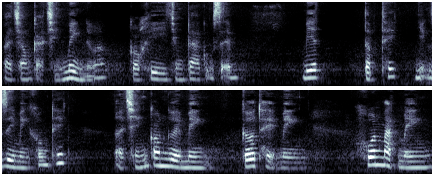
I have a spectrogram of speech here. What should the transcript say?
và trong cả chính mình nữa. Có khi chúng ta cũng sẽ biết tập thích những gì mình không thích ở chính con người mình, cơ thể mình, khuôn mặt mình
